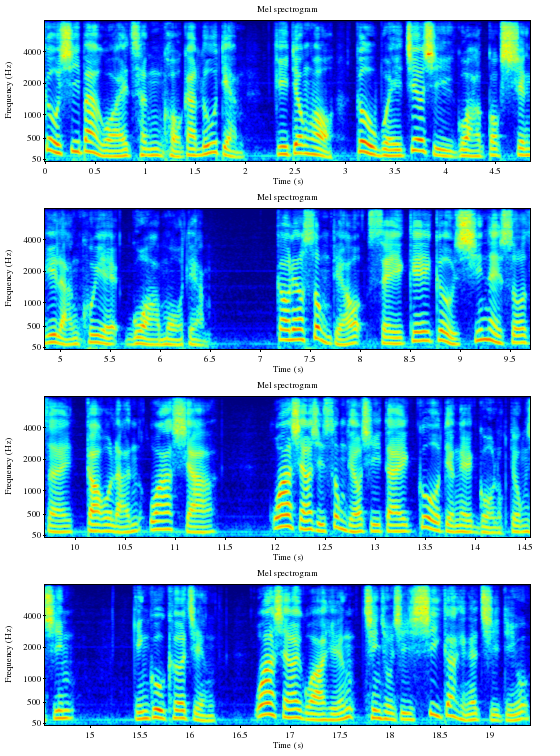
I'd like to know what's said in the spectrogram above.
有四百外个仓库甲旅店，其中吼，有未少是外国生意人开的外贸店。到了宋朝，世界有新的所在高兰瓦舍。瓦舍是宋朝时代固定的娱乐中心。根据考证，瓦舍的外形亲像是四角形的市场，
